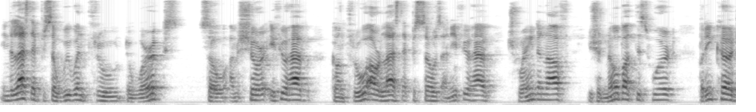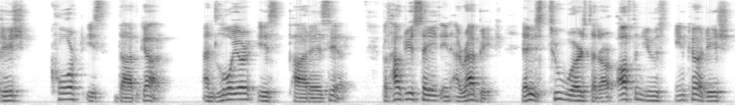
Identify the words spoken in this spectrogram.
In the last episode, we went through the works. So I'm sure if you have gone through our last episodes and if you have trained enough, you should know about this word. But in Kurdish, court is dadgar and lawyer is parezir. But how do you say it in Arabic? There is two words that are often used in Kurdish,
